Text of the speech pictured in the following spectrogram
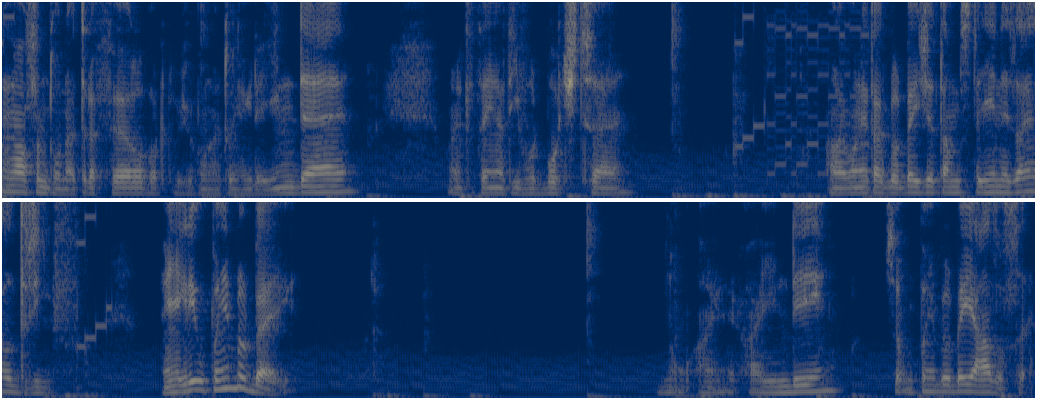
No, jsem to netrefil, protože on je to někde jinde. On je to tady na té odbočce. Ale on je tak blbej, že tam stejně nezajel dřív. Je někdy úplně blbej. No a, a jindy jsem úplně blbej já zase.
